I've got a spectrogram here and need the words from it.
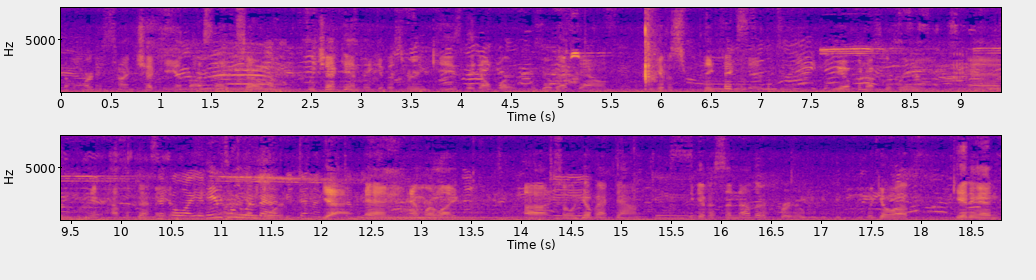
The hardest time checking in last night. So we check in, they give us room keys, they don't work. We go back down, they give us, they fix it. We open up the room and it hasn't been made. up. Yeah, and and we're like, uh, so we go back down. They give us another room. We go up, get in,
